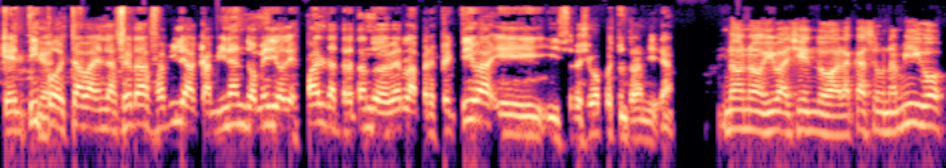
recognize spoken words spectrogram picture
Que el tipo estaba en la Sagrada Familia caminando medio de espalda tratando de ver la perspectiva y, y se lo llevó puesto un tranvía. No, no, iba yendo a la casa de un amigo,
